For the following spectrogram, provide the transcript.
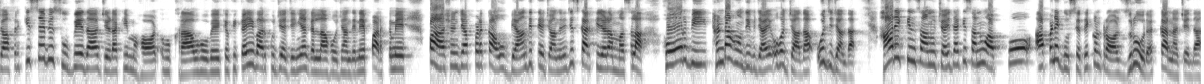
ਜਾਂ ਫਿਰ ਕਿਸੇ ਵੀ ਸੂਬੇ ਦਾ ਜਿਹੜਾ ਕਿ ਮਾਹੌਲ ਉਹ ਖਰਾਬ ਹੋਵੇ, ਕਿਉਂਕਿ ਕਈ ਵਾਰ ਕੁਝ ਅਜਿਹੀਆਂ ਗੱਲਾਂ ਹੋ ਜਾਂਦੇ ਨੇ, ਭੜਕਵੇਂ ਭਾਸ਼ਣ ਜਾਂ ਭੜਕਾਊ ਬਿਆਨ ਦਿੱਤੇ ਜਾਂਦੇ ਨੇ, ਜਿਸ ਕਰਕੇ ਜਿਹੜਾ ਮਸਲਾ ਹੋਰ ਵੀ ਠੰਡਾ ਹੋਣ ਦੀ ਬਜਾਏ ਉਹ ਜ਼ਿਆਦਾ ਉਲਝ ਜਾਂਦਾ। ਹਰ ਇੱਕ ਇਨਸਾਨ ਨੂੰ ਚਾਹੀਦਾ ਕਿ ਸਾਨੂੰ ਆਪੋ ਆਪਣੇ ਗੁੱਸੇ ਤੇ ਕੰਟਰੋਲ ਜ਼ਰੂਰ ਕਰਨਾ ਚਾਹੀਦਾ।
